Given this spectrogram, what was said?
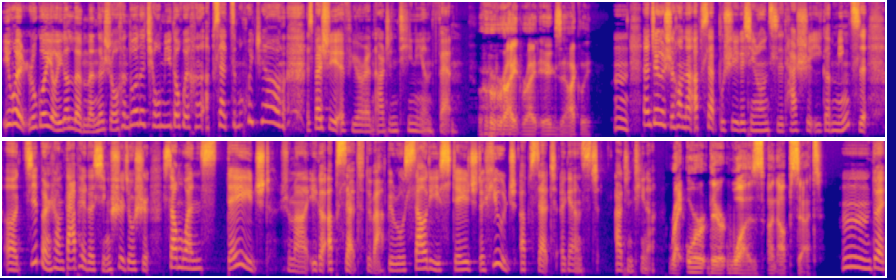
因为如果有一个冷门的时候，很多的球迷都会很 upset，怎么会这样？Especially if you're an Argentinian fan. Right, right, exactly. 嗯，那这个时候呢，upset 不是一个形容词，它是一个名词。呃，基本上搭配的形式就是 someone staged 什么一个 upset，对吧？比如 Saudi staged a huge upset against Argentina。Right, or there was an upset. 嗯，对，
